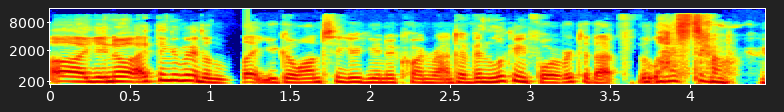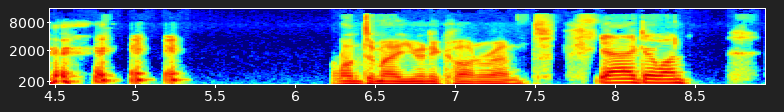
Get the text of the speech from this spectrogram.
Oh, you know, I think I'm going to let you go on to your unicorn rant. I've been looking forward to that for the last hour. Onto my unicorn rant. yeah, go on.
